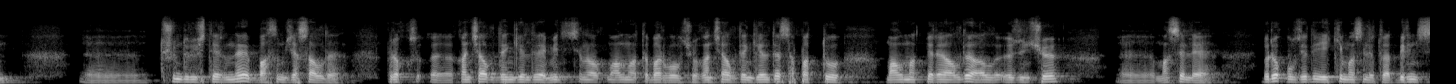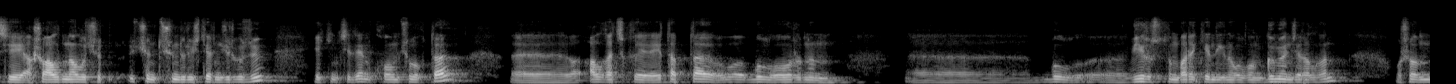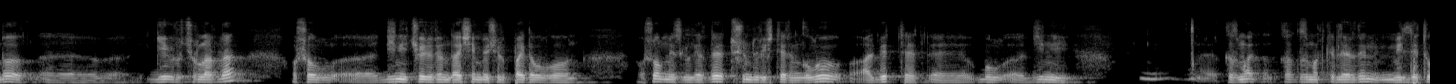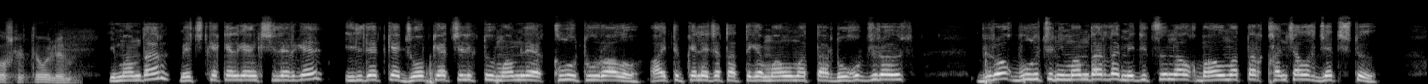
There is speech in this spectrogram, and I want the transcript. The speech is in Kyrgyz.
түшүндүрүү иштерине басым жасалды. Бирок канчалык деңгээлде медициналык маалыматы бар болчу канчалык деңгээлде сапаттуу маалымат бере алды. Ал өзүнчө маселе. Бирок бул жерде эки маселе турат. Биринчиси ошо алдын алуу үчүн түшүндүрүү иштерин жүргүзүү. Экинчиден коомчулукта алгачкы этапта бул оорунун Э, бул э, вирустун бар экендигине болгон күмөн жаралган. Ошондо э, кээ бир учурларда ошол диний чөйрөдөн да ишенбөөчүлүк пайда болгон ошол мезгилдерде түшүндүрүү иштерин кылуу албетте бул диний кызматкерлердин милдети болуш керек деп ойлойм. Имамдар мечитке келген кишилерге илдетке жоопкерчиликтүү мамиле кылуу тууралуу айтып келе жатат деген маалыматтарды угуп жүрөбүз бирок бул үчүн имамдарда медициналык маалыматтар канчалык жетиштүү.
